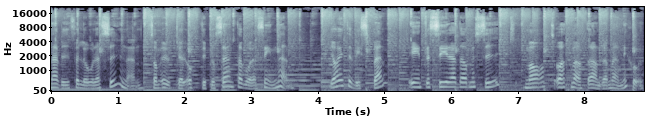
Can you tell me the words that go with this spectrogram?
när vi förlorar synen som utgör 80 procent av våra sinnen? Jag heter Vispen, är intresserad av musik, mat och att möta andra människor.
